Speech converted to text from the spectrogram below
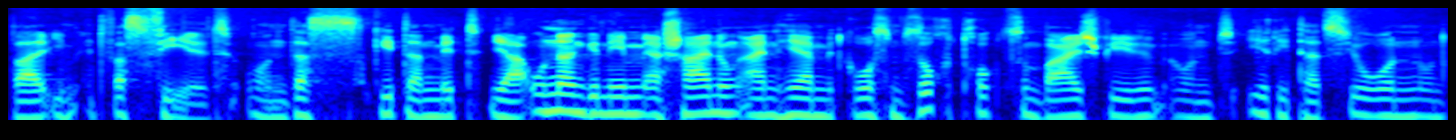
weil ihm etwas fehlt. Und das geht dann mit ja, unangenehmen Erscheinungen einher, mit großem Suchtdruck zum Beispiel und Irritationen und,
